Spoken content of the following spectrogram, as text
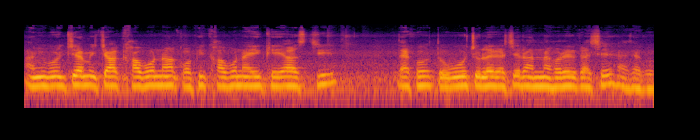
আমি বলছি, আমি চা খাব না, কফি খাব না, এই খেয়ে আসছি। দেখো, তবুও চলে গেছে রান্নাঘরের কাছে। হ্যাঁ দেখো।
